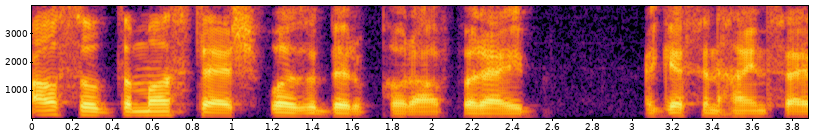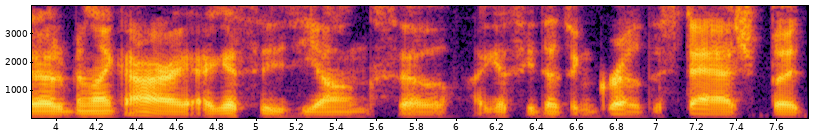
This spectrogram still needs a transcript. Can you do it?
Also, the mustache was a bit of put off, but I, I guess in hindsight, I'd have been like, all right, I guess he's young, so I guess he doesn't grow the stash. But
